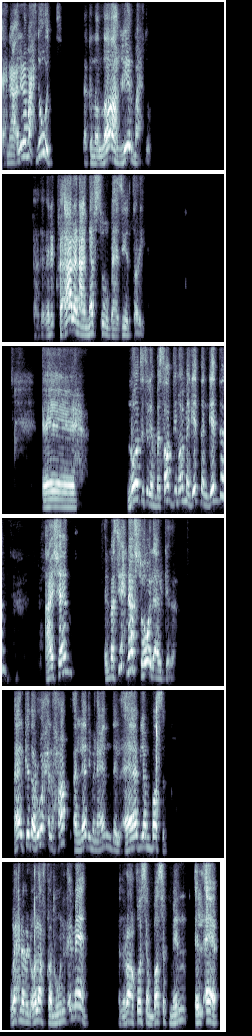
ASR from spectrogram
إحنا عقلنا محدود لكن الله غير محدود. واخد بالك؟ فاعلن عن نفسه بهذه الطريقة. آه نقطة الانبساط دي مهمة جدا جدا عشان المسيح نفسه هو اللي قال كده. قال كده روح الحق الذي من عند الآب ينبسط. وإحنا بنقولها في قانون الإيمان إن روح القدس ينبسط من الآب.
